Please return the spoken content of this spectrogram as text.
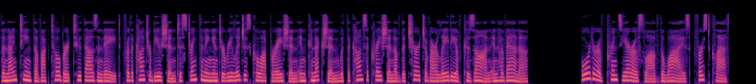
the 19th of October 2008 for the contribution to strengthening inter-religious cooperation in connection with the consecration of the Church of Our Lady of Kazan in Havana. Order of Prince Yaroslav the Wise, First Class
